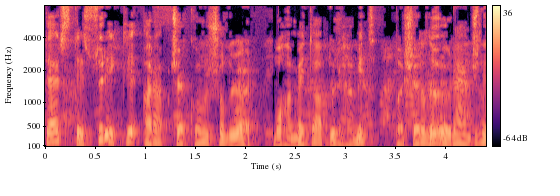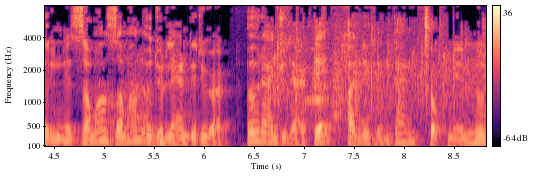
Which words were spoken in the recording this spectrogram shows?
derste sürekli Arapça konuşuluyor. Muhammed Abdülhamit başarılı öğrencilerini zaman zaman ödüllendiriyor. Öğrenciler de hallerinden çok memnun.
